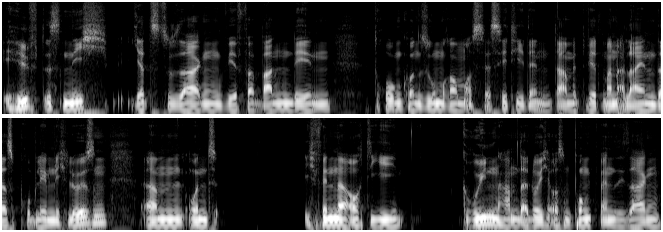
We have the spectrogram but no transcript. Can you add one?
hilft es nicht, jetzt zu sagen, wir verbannen den Drogenkonsumraum aus der City, denn damit wird man allein das Problem nicht lösen. Ähm, und ich finde auch die Grünen haben da durchaus einen Punkt, wenn sie sagen,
